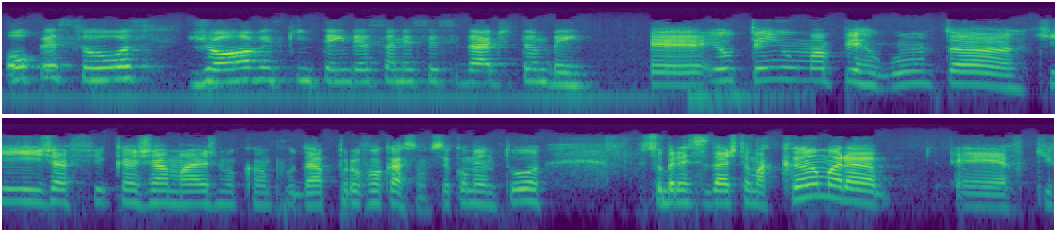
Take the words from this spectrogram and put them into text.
ou pessoas jovens que entendem essa necessidade também. É, eu tenho uma pergunta que já fica jamais no campo da provocação. Você comentou sobre a necessidade de ter uma Câmara é, que,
